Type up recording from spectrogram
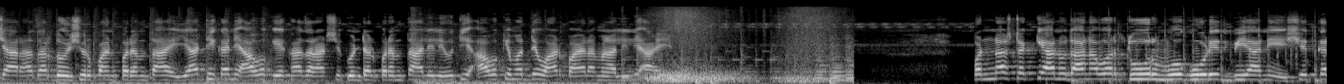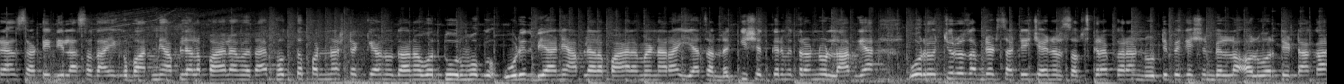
चार हजार दोनशे रुपयांपर्यंत आहे. या ठिकाणी आवक एक हजार आठशे क्विंटलपर्यंत आलेली होती. आवकीमध्ये वाढ पाहायला मिळालेली आहे. पन्नास टक्के अनुदानावर तूर मूग उडीद बियाणे शेतकऱ्यांसाठी दिलासादायक बातमी आपल्याला पाहायला मिळत आहे. फक्त पन्नास टक्के अनुदानावर तूर मूग उडीद बियाणे आपल्याला पाहायला मिळणार आहे. याचा नक्की शेतकरी मित्रांनो लाभ घ्या व रोजची रोज अपडेटसाठी चॅनल सबस्क्राईब करा. नोटिफिकेशन बेलला ऑलवरती टाका.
